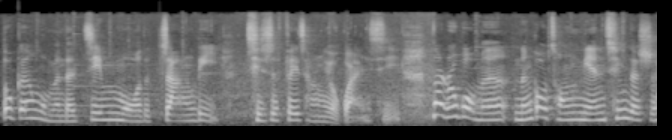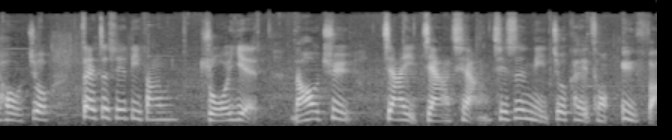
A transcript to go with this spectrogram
都跟我们的筋膜的张力其实非常有关系。那如果我们能够从年轻的时候就在这些地方着眼，然后去加以加强，其实你就可以从预防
